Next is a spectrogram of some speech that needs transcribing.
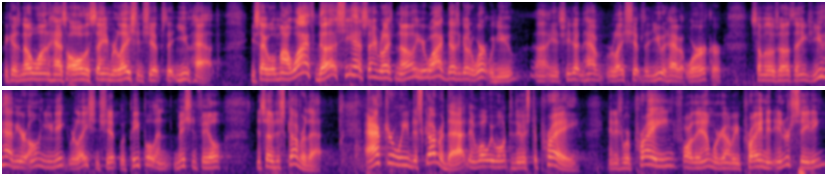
because no one has all the same relationships that you have. You say, well, my wife does. She has the same relationship. No, your wife doesn't go to work with you. Uh, she doesn't have relationships that you would have at work or some of those other things. You have your own unique relationship with people and mission field, and so discover that. After we've discovered that, then what we want to do is to pray. And as we're praying for them, we're going to be praying and interceding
